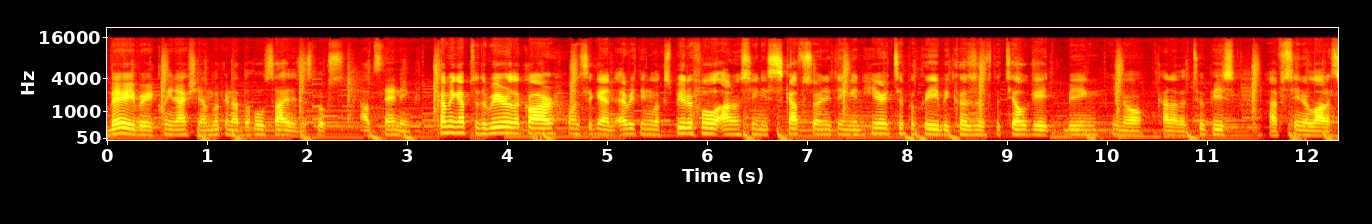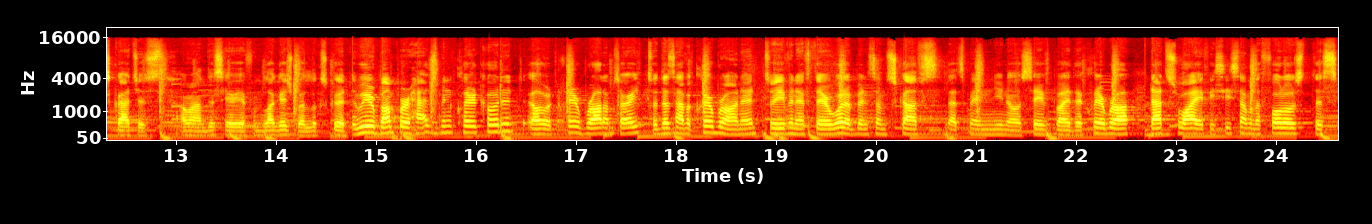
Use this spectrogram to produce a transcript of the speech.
Very, very clean. Actually, I'm looking at the whole side. It just looks outstanding. Coming up to the rear of the car, once again, everything looks beautiful. I don't see any scuffs or anything in here. Typically, because of the tailgate being, you know, kind of the two-piece, I've seen a lot of scratches around this area from luggage, but it looks good. The rear bumper has been clear coated, or clear brought, I'm sorry. So it does have a clear bra on it. So even if there would have been some scuffs, that's been, you know, saved by the clear bra. That's why if you see some of the photos, this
